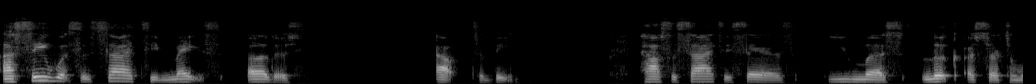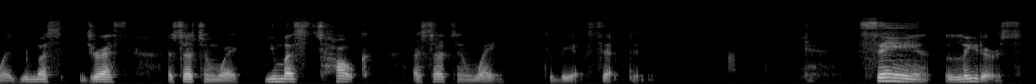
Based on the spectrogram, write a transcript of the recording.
I see what society makes others out to be. How society says you must look a certain way, you must dress a certain way, you must talk a certain way to be accepted. Seeing leaders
